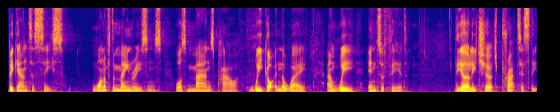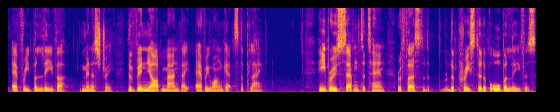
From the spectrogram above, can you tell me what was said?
began to cease. One of the main reasons was man's power. We got in the way and we interfered. The early church practiced the every believer ministry, the vineyard mandate, everyone gets to play. Hebrews 7 to 10 refers to the, the priesthood of all believers,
